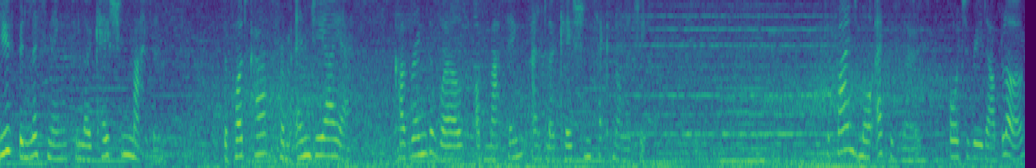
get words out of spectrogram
You've been listening to Location Matters, the podcast from NGIS covering the world of mapping and location technology. To find more episodes or to read our blog,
